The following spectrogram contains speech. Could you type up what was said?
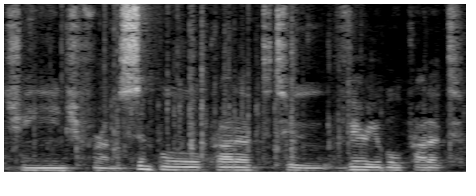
change from simple product to variable product.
